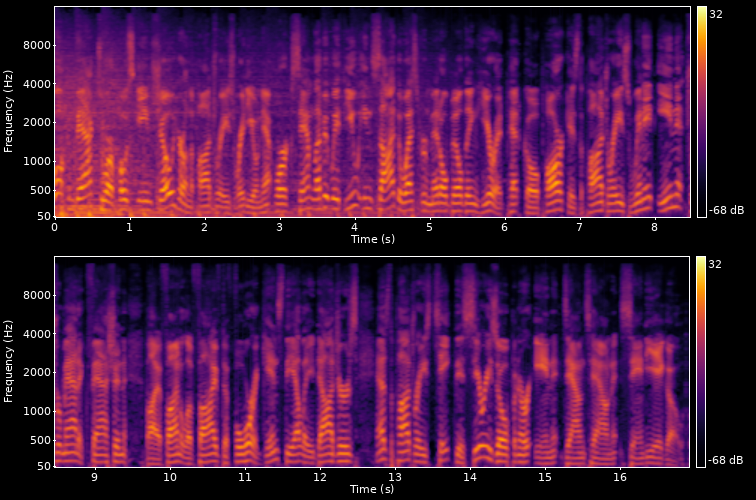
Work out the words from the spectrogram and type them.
Welcome back to our post-game show here on the Padres Radio Network. Sam Levitt with you inside the Western Metal Building here at Petco Park as the Padres win it in dramatic fashion by a final of 5 to 4 against the LA Dodgers as the Padres take this series opener in downtown San Diego.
